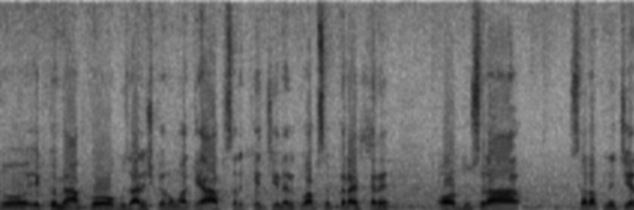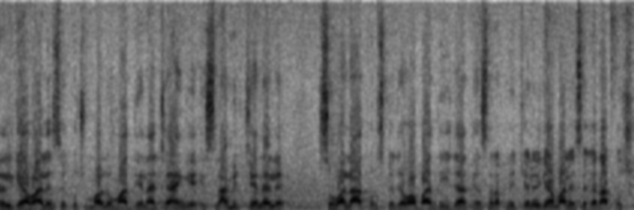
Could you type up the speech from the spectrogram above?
तो एक तो मैं आपको गुजारिश करूँगा कि आप सर के चैनल को आप सब्सक्राइब करें। और दूसरा सर अपने चैनल के हवाले से कुछ मालूम देना चाहेंगे। इस्लामिक चैनल है सवालात और उसके जवाब दिए जाते हैं। सर अपने चैनल के हवाले से अगर आप कुछ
